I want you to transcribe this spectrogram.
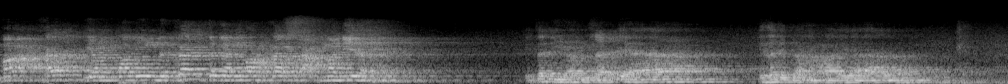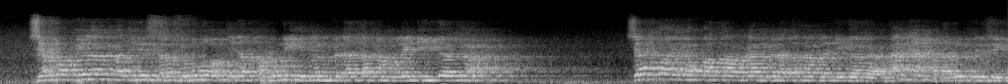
ma'had dekat dengan markas Ahmadiyah kita diam saja kita di belakang layar Siapa bilang majelis Rasulullah tidak peduli dengan kedatangan Lady Gaga? Siapa yang membatalkan kedatangan Lady Gaga? Tanya pada Rizik.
